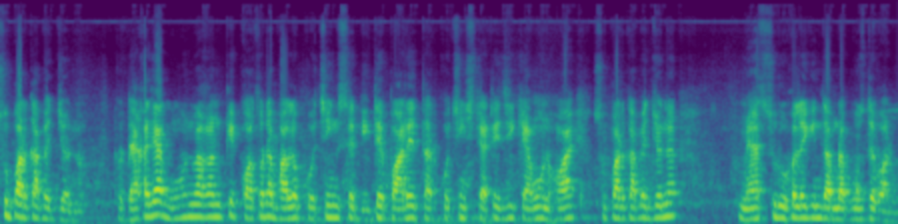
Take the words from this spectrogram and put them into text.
সুপার কাপের জন্য। তো দেখা যাক মোহনবাগানকে কতটা ভালো কোচিং সে দিতে পারে, তার কোচিং স্ট্র্যাটেজি কেমন হয় সুপার কাপের জন্য। ম্যাচ শুরু হলে কিন্তু আমরা বুঝতে পারব।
